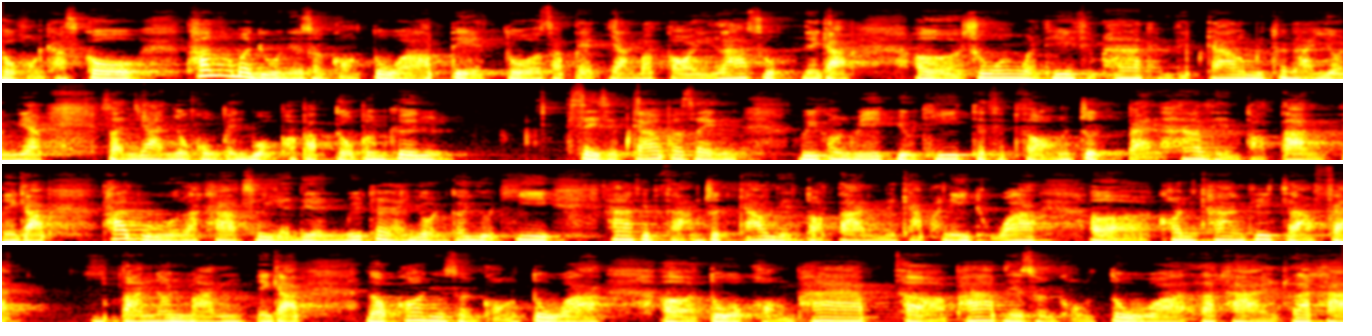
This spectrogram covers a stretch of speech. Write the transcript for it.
ตัวของทัสโกถ้าเรามาดูในส่วนของตัวอัปเดตตัวสเปดยางมาตอยล่าสุดนะครับเออช่วงวันที่ 15-19 มิถุนายนเนี่ยสัญญาณยังคงเป็นบวกเพราะปรับตัวเพิ่มขึ้น 49%วิคอนวิคอยู่ที่ 72.85 เหรียญต่อตันนะครับถ้าดูราคาเฉลี่ยเดือนมิถุนายนก็อยู่ที่ 53.9 เหรียญต่อตันนะครับอันนี้ถือว่าค่อนข้างที่จะแฟ ตมันออนมันนะครับแล้วก็ในส่วนของตัวตัวของภาพภาพในส่วนของตัวราคาราคา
